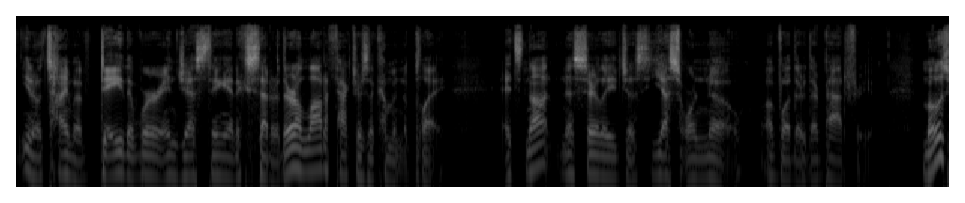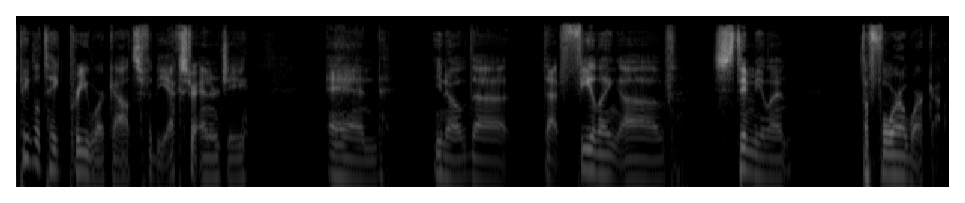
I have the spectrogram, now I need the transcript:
you know, time of day that we're ingesting it, etc. There are a lot of factors that come into play. It's not necessarily just yes or no of whether they're bad for you. Most people take pre workouts for the extra energy and, you know, the that feeling of stimulant before a workout.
